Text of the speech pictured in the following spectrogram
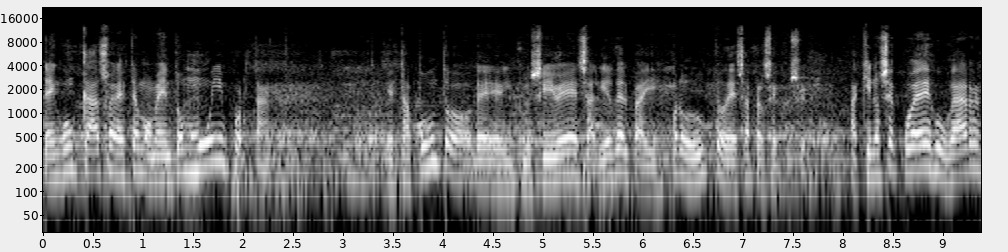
Tengo un caso en este momento muy importante está a punto de inclusive salir del país producto de esa persecución. Aquí no se puede jugar,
